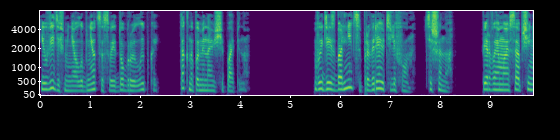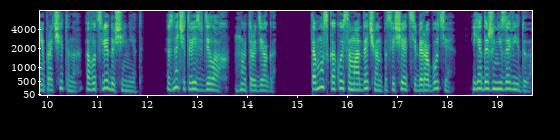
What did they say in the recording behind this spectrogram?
и, увидев меня, улыбнется своей доброй улыбкой, так напоминающей папину. Выйдя из больницы, проверяю телефон. Тишина. Первое мое сообщение прочитано, а вот следующее нет. Значит, весь в делах, мой трудяга. Тому, с какой самоотдачей он посвящает себя работе, я даже не завидую,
